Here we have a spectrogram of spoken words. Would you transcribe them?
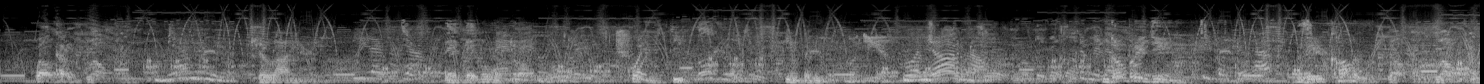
Welcome. Giovanni. Benvenuto. 20. Buongiorno. Добрый день. Welcome. Welcome.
